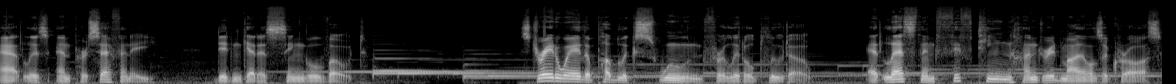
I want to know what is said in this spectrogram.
Atlas, and Persephone, didn't get a single vote. Straight away, the public swooned for little Pluto. At less than 1,500 miles across,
